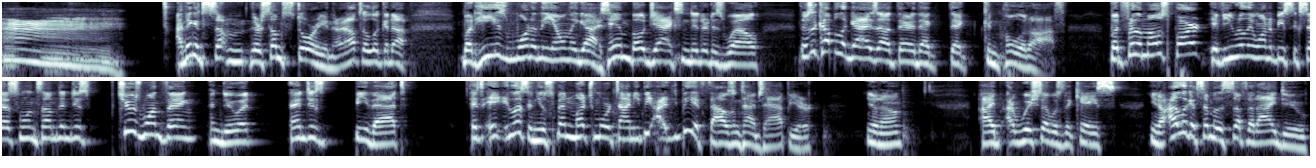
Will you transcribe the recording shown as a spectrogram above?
Mm. I think it's something, there's some story in there. I'll have to look it up. But he's one of the only guys. Him, Bo Jackson did it as well. There's a couple of guys out there that, that can pull it off. But for the most part, if you really want to be successful in something, just choose one thing and do it and just be that. It, listen, you'll spend much more time. You'd be, I'd be a thousand times happier, you know? I, I wish that was the case. You know, I look at some of the stuff that I do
